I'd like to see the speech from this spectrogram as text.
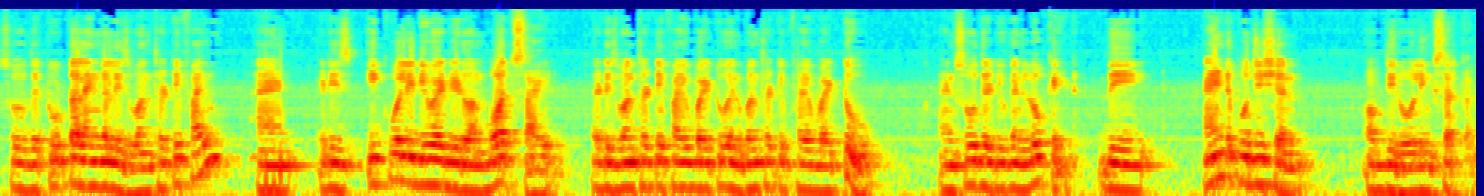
So the total angle is 135 and it is equally divided on both sides that is 135 by 2 and 135 by 2 and so that you can locate the end position of the rolling circle.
